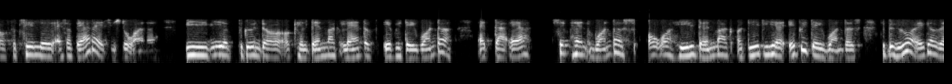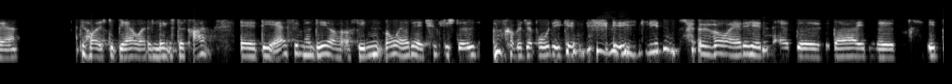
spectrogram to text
at fortælle altså hverdagshistorierne. Vi, vi er begyndt at, at kalde Danmark Land of Everyday Wonder, at der er simpelthen wonders over hele Danmark, og det er de her everyday wonders. Det behøver ikke at være det højeste bjerg og det længste strand. Øh, det er simpelthen det at finde, hvor er det et hyggeligt sted, nu kommer jeg til at bruge det igen, i klitten, øh, hvor er det hen, at øh, der er en, et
